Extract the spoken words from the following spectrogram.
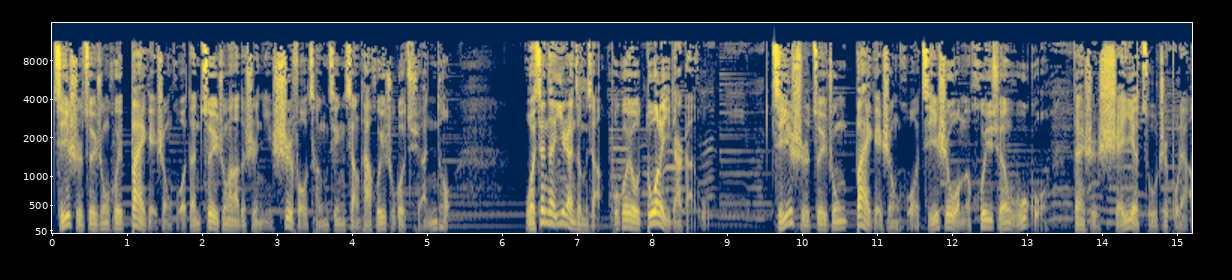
即使最终会败给生活，但最重要的是你是否曾经向他挥出过拳头。我现在依然这么想，不过又多了一点感悟。即使最终败给生活，即使我们挥拳无果，但是谁也阻止不了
